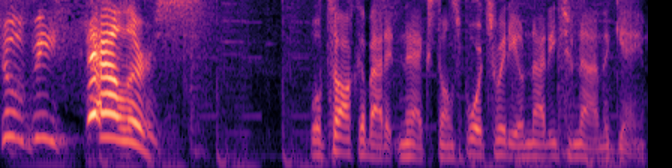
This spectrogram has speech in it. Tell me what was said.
to be sellers. We'll talk about it next on Sports Radio 929 The Game.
